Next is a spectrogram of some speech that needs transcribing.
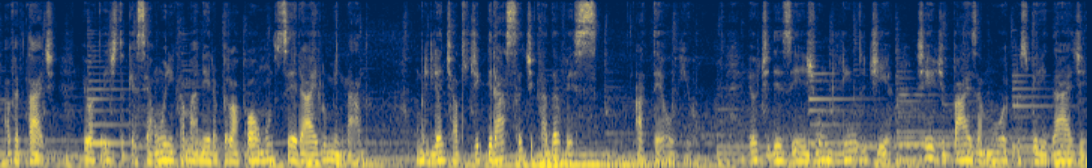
Na verdade, eu acredito que essa é a única maneira pela qual o mundo será iluminado. Um brilhante ato de graça de cada vez, até o rio. Eu te desejo um lindo dia, cheio de paz, amor, prosperidade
